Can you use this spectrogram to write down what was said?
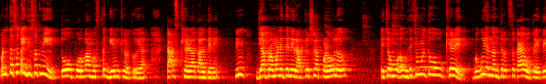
पण तसं काही दिसत नाही. तो पोरगा मस्त गेम खेळतो यार टास्क खेळला काल त्याने. ज्याप्रमाणे त्याने राकेशला पळवलं त्याच्यामुळं त्याच्यामुळे तो खेळेल. बघूया नंतरचं काय होतं आहे ते.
